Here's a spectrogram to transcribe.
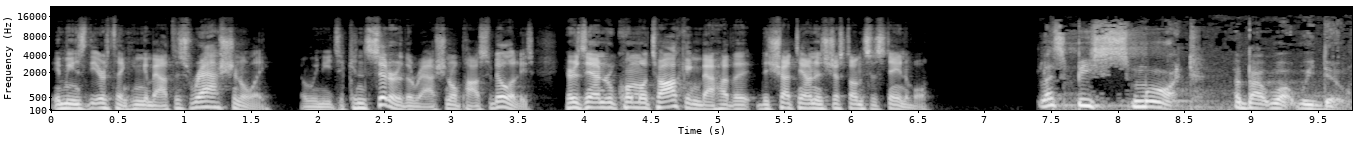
It means that you're thinking about this rationally and we need to consider the rational possibilities. Here's Andrew Cuomo talking about how the, the shutdown is just unsustainable. Let's be smart about what we do.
